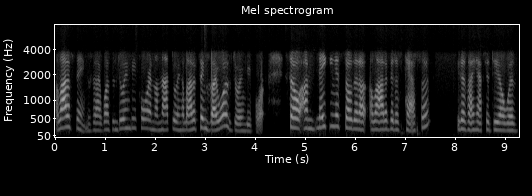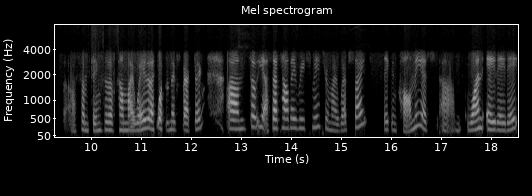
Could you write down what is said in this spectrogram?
a lot of things that I wasn't doing before, and I'm not doing a lot of things I was doing before. So I'm making it so that a, a lot of it is passive because I have to deal with uh, some things that have come my way that I wasn't expecting. Um, so yes, that's how they reach me through my website. They can call me. It's um, one eight eight eight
